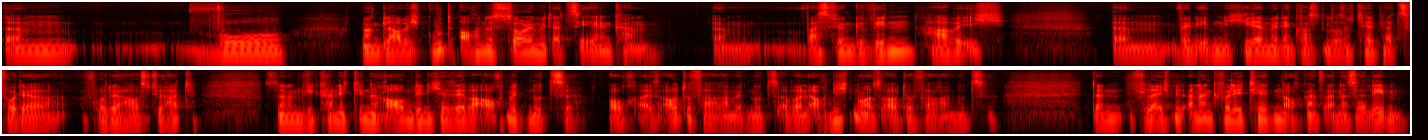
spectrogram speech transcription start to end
ähm, wo man, glaube ich, gut auch eine Story mit erzählen kann. Ähm, was für einen Gewinn habe ich ähm, wenn eben nicht jeder mehr den kostenlosen Stellplatz vor der, vor der Haustür hat, sondern wie kann ich den Raum, den ich ja selber auch mitnutze, auch als Autofahrer mitnutze, aber auch nicht nur als Autofahrer nutze, dann vielleicht mit anderen Qualitäten auch ganz anders erleben.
